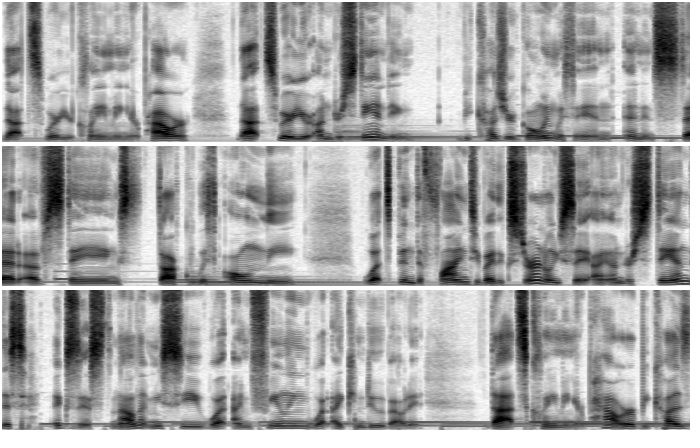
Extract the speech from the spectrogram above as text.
That's where you're claiming your power. That's where you're understanding because you're going within, and instead of staying stuck with only what's been defined to you by the external, you say, I understand this exists. Now let me see what I'm feeling, what I can do about it that's claiming your power because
